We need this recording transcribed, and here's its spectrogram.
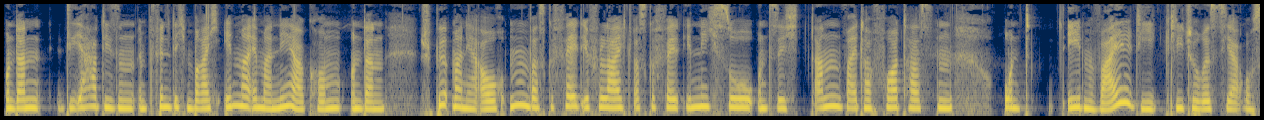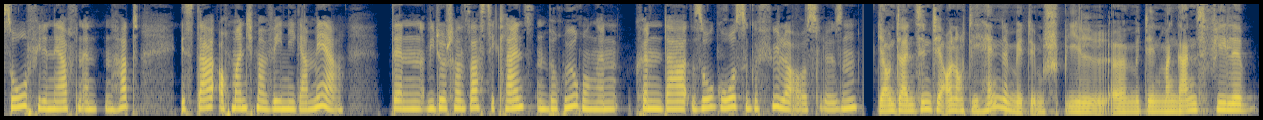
und dann die, ja diesem empfindlichen Bereich immer, immer näher kommen und dann spürt man ja auch, hm, was gefällt ihr vielleicht, was gefällt ihr nicht so und sich dann weiter vortasten und eben weil die Klitoris ja auch so viele Nervenenden hat, ist da auch manchmal weniger mehr. Denn wie du schon sagst, die kleinsten Berührungen können da so große Gefühle auslösen. Ja, und dann sind ja auch noch die Hände mit im Spiel, äh, mit denen man ganz viele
